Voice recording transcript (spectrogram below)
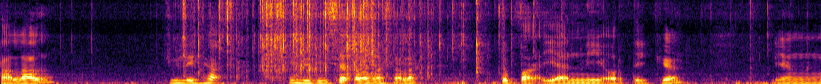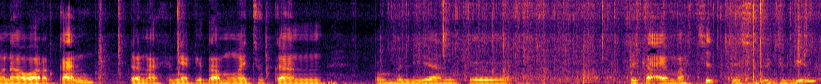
halal Juleha Indonesia kalau nggak salah. Itu Pak Yani Ortega yang menawarkan dan akhirnya kita mengajukan pembelian ke PKM Masjid disetujui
